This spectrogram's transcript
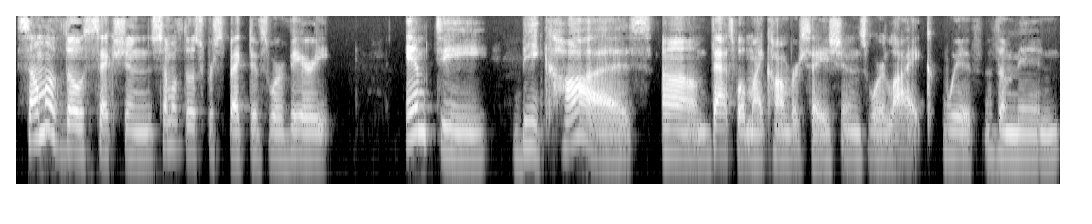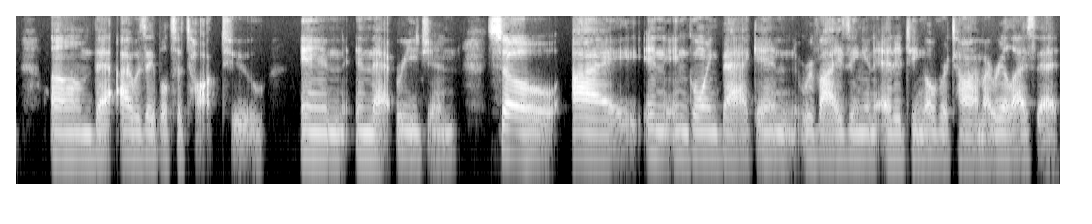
some of those sections, some of those perspectives were very empty because um, that's what my conversations were like with the men um, that I was able to talk to in in that region. So I in in going back and revising and editing over time, I realized that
